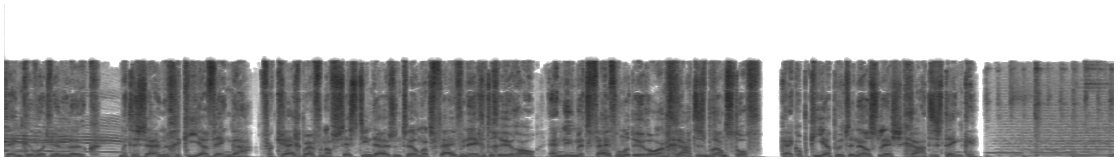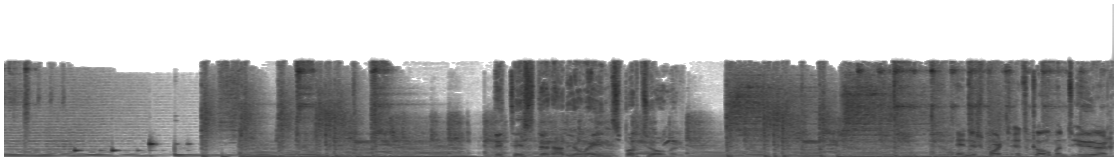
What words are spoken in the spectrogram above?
Tanken wordt weer leuk. Met de zuinige Kia Venga. Verkrijgbaar vanaf 16.295 euro. En nu met 500 euro aan gratis brandstof. Kijk op kia.nl slash gratis tanken. Dit is de Radio 1 Sportzomer. En de sport het komend uur.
